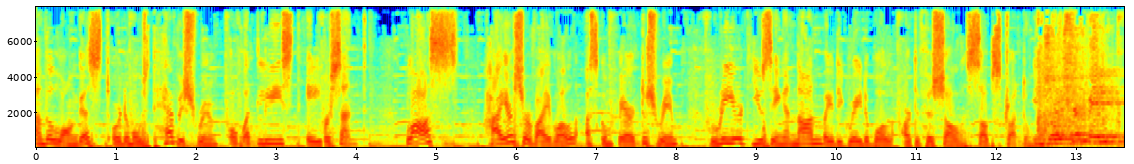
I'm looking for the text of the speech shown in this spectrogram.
and the longest or the most heavy shrimp of at least 8%, plus higher survival as compared to shrimp reared using non-biodegradable artificial substratum. Enjoy shrimping!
